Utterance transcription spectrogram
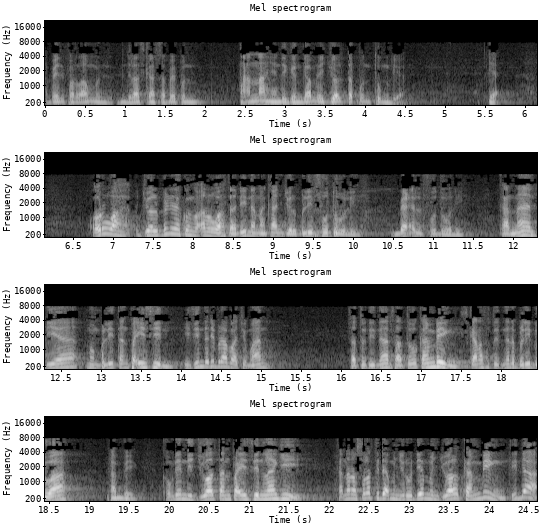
Sampai para ulama menjelaskan sampai pun tanah yang digenggam dijual tetap untung dia. Urwah jual beli lakukan Urwah tadi namakan jual beli fuduli, ba'il fuduli. Karena dia membeli tanpa izin. Izin tadi berapa cuman? Satu dinar satu kambing. Sekarang satu dinar beli dua kambing. Kemudian dijual tanpa izin lagi. Karena Rasulullah tidak menyuruh dia menjual kambing. Tidak.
